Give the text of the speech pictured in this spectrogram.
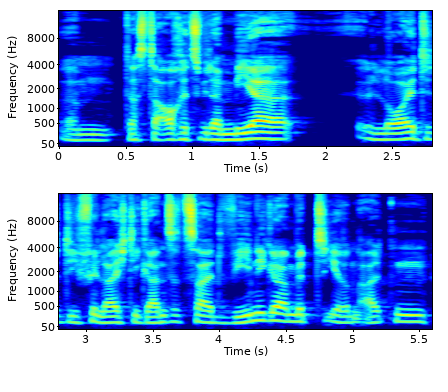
Ähm, dass da auch jetzt wieder mehr Leute, die vielleicht die ganze Zeit weniger mit ihren alten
